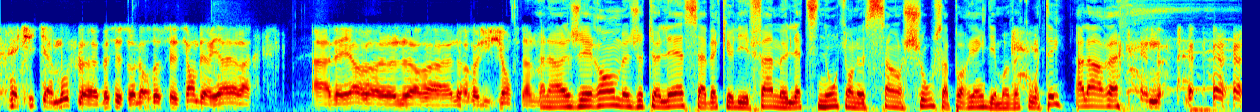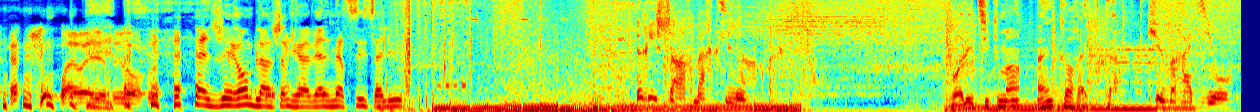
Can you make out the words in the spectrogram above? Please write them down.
qui camouflent, ben c'est ça, leurs obsessions derrière derrière leur, leur, religion, finalement. Alors, Jérôme, je te laisse avec les femmes latinos qui ont le sang chaud, ça n'a pas rien que des mauvais côtés. Alors... ouais, ouais, c'est bon. Jérôme Blanchet-Gravel, merci, salut. Richard Martineau. Politiquement incorrect. Cube Radio.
